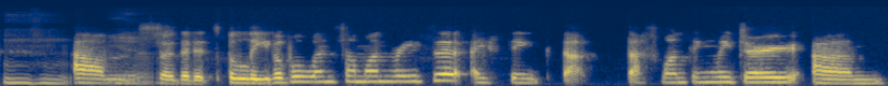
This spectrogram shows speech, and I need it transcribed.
hmm um, Yeah. so that it's believable when someone reads it. I think that that's one thing we do. Um,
